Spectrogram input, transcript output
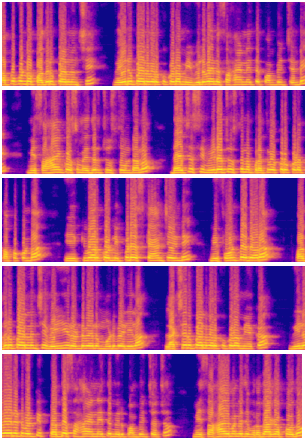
తప్పకుండా పది రూపాయల నుంచి వెయ్యి రూపాయల వరకు కూడా మీ విలువైన సహాయాన్ని అయితే పంపించండి. మీ సహాయం కోసం ఎదురు చూస్తూ ఉంటాను. దయచేసి వీడియో చూస్తున్న ప్రతి ఒక్కరు కూడా తప్పకుండా ఈ క్యూఆర్ కోడ్ని ఇప్పుడే స్కాన్ చేయండి. మీ ఫోన్ పే ద్వారా పది రూపాయల నుంచి వెయ్యి రెండు వేలు మూడు వేలు ఇలా లక్ష రూపాయల వరకు కూడా మీ యొక్క విలువైనటువంటి పెద్ద సహాయాన్ని అయితే మీరు పంపించవచ్చు మీ సహాయం అనేది వృధాగా పోదు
